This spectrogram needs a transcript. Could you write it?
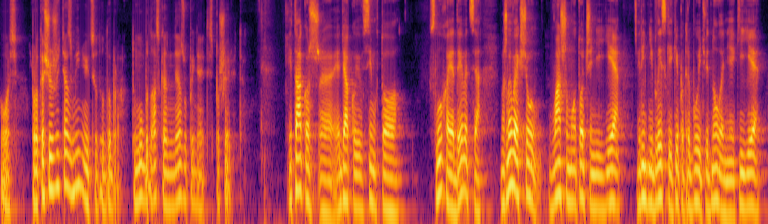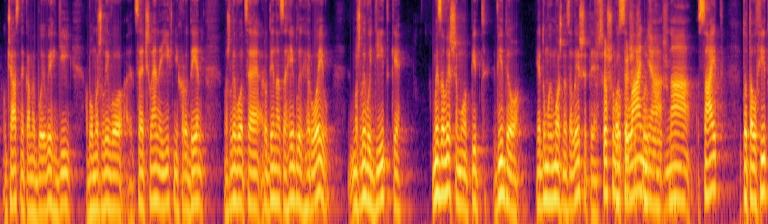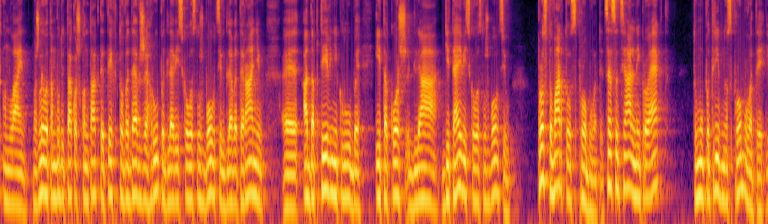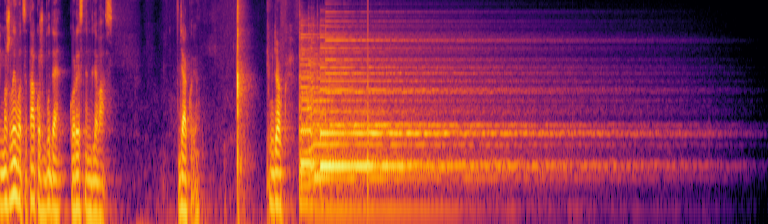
Ось. Про те, що життя змінюється до добра. Тому, будь ласка, не зупиняйтесь, поширюйте. І також е, я дякую всім, хто слухає, дивиться. Можливо, якщо в вашому оточенні є рідні, близькі, які потребують відновлення, які є учасниками бойових дій, або, можливо, це члени їхніх родин, можливо, це родина загиблих героїв, можливо, дітки. Ми залишимо під відео, я думаю, можна залишити Все, що посилання залишимо. на сайт TotalFit Online. Можливо, там будуть також контакти тих, хто веде вже групи для військовослужбовців, для ветеранів, е, адаптивні клуби і також для дітей військовослужбовців. Просто варто спробувати. Це соціальний проект, тому потрібно спробувати, і можливо, це також буде корисним для вас. Дякую. Дякую.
